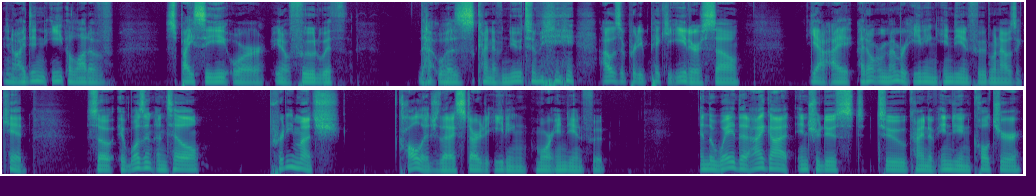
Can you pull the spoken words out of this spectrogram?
you know, I didn't eat a lot of spicy or, you know, food with that was kind of new to me. I was a pretty picky eater. So, yeah, I, I don't remember eating Indian food when I was a kid. So it wasn't until pretty much college that I started eating more Indian food. And the way that I got introduced to kind of Indian culture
